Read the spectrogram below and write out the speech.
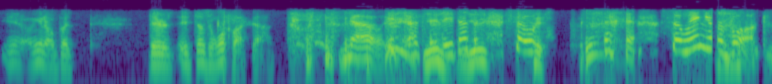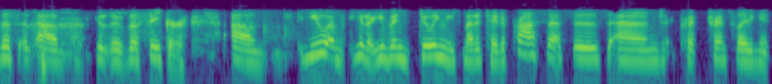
you know you know. But there's it doesn't work like that. no, it doesn't. you, it doesn't. You, so so in your book, this um, the Seeker, um, you have you know you've been doing these meditative processes and c- translating it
